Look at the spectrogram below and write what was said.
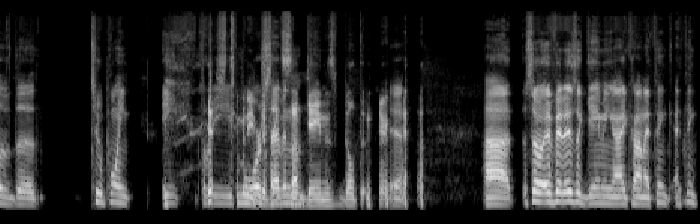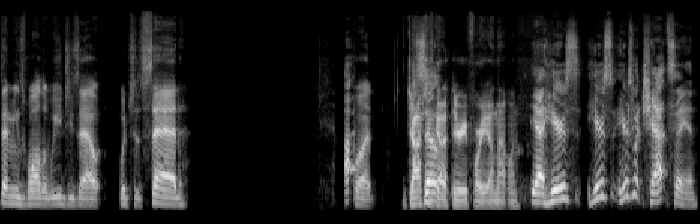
of the 2.8 There's too many four, different seven. sub games built in there. Yeah. Uh, so if it is a gaming icon, I think I think that means Waluigi's out, which is sad. I- but Josh So- has got a theory for you on that one. Yeah, here's here's here's what chat's saying.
